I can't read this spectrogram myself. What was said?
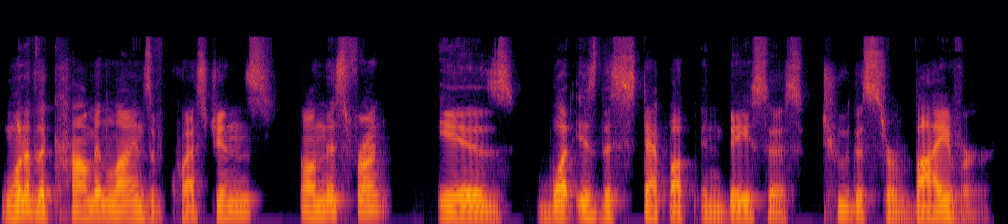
One of the common lines of questions on this front is what is the step up in basis to the survivor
